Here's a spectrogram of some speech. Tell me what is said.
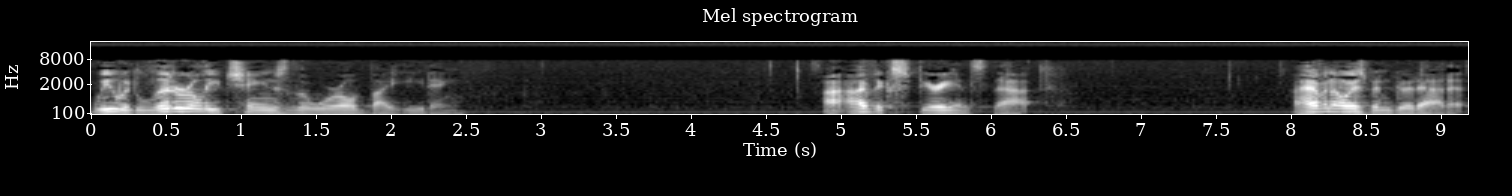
we would literally change the world by eating. I've experienced that. I haven't always been good at it,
